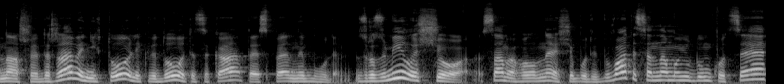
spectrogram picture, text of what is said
нашої держави ніхто ліквідовувати ЦК та СП не буде. Зрозуміло, що саме головне, що буде відбуватися, на мою думку, це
